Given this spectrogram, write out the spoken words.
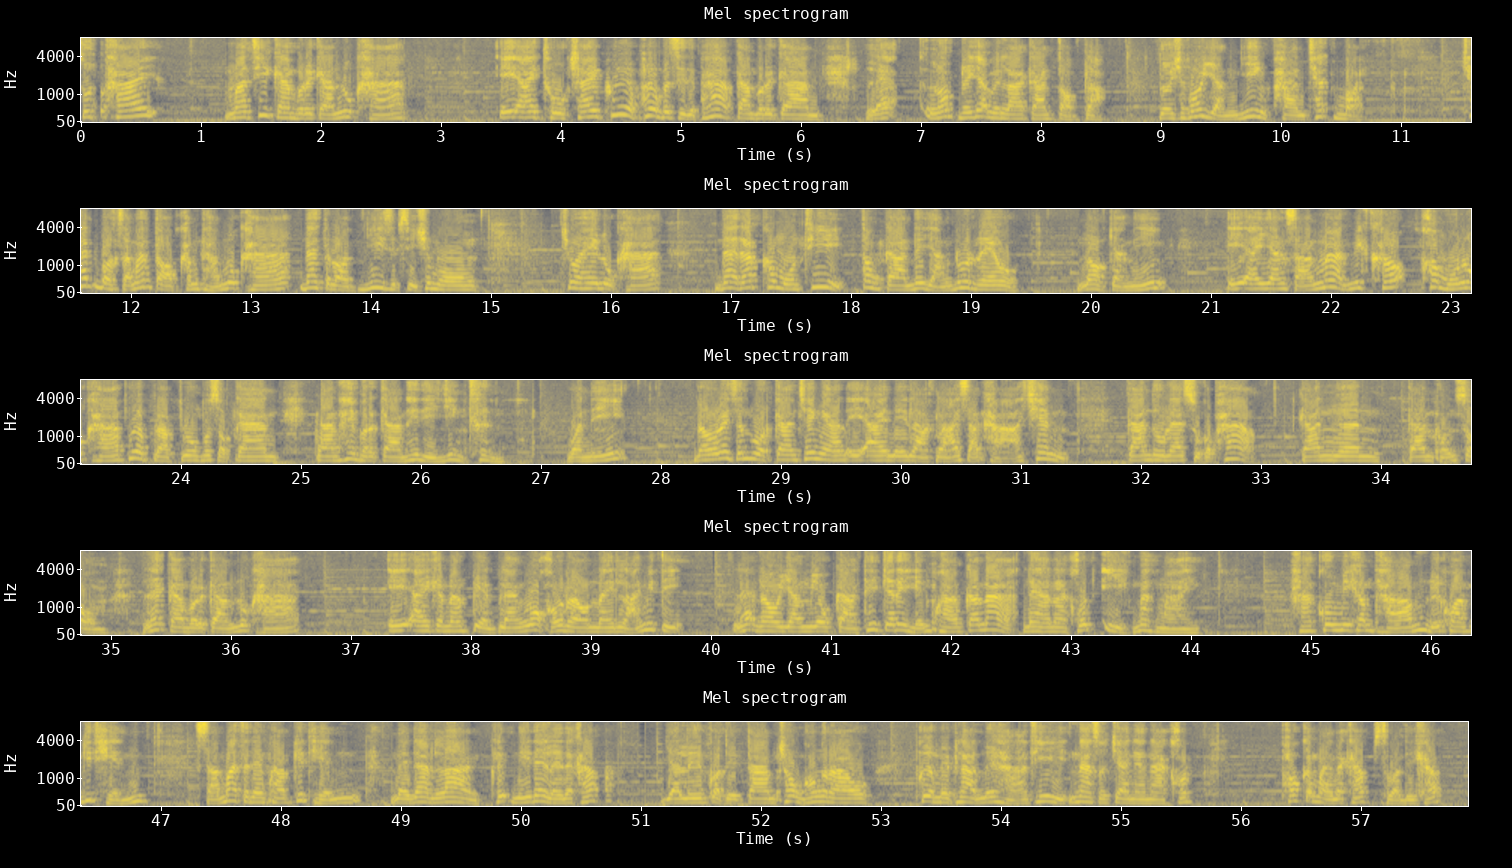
สุดท้ายมาที่การบริการลูกค้า AI ถูกใช้เพื่อเพิ่มประสิทธิภาพการบริการ และลดระยะเวลาการตอบกลับ โดยเฉพาะอย่างยิ่งผ่านแชทบอทแชทบอทสามารถตอบคำถามลูกค้าได้ตลอด 24 ชั่วโมง ช่วยให้ลูกค้าได้รับข้อมูลที่ต้องการได้อย่างรวดเร็ว นอกจากนี้ AI ยังสามารถวิเคราะห์ข้อมูลลูกค้าเพื่อปรับปรุงประสบการณ์ การให้บริการให้ดียิ่งขึ้น วันนี้ เราได้สำรวจการใช้งาน AI ในหลากหลายสาขา เช่น การดูแลสุขภาพ การเงิน การขนส่ง และการบริการลูกค้า AI กำลังเปลี่ยนแปลงโลกของเราในหลายมิติ และเรายังมีโอกาสที่จะได้เห็นความก้าวหน้าในอนาคตอีกมากมาย หากคุณมีคำถามหรือความคิดเห็น สามารถแสดงความคิดเห็นในด้านล่างคลิปนี้ได้เลยนะครับ อย่าลืมกดติดตามช่องของเรา เพื่อไม่พลาดเนื้อหาที่น่าสนใจในอนาคตพบกันใหม่นะครับ สวัสดีครับ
